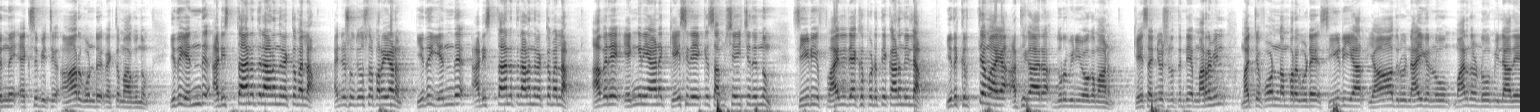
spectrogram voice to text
എന്ന് എക്സിബിറ്റ് ആറ് കൊണ്ട് വ്യക്തമാകുന്നു. ഇത് എന്ത് അടിസ്ഥാനത്തിലാണെന്ന് വ്യക്തമല്ല. അന്വേഷണ ഉദ്യോഗസ്ഥർ പറയുകയാണ് ഇത് എന്ത് അടിസ്ഥാനത്തിലാണെന്ന് വ്യക്തമല്ല. അവരെ എങ്ങനെയാണ് കേസിലേക്ക് സംശയിച്ചതെന്നും സി ഡി ഫയലിൽ രേഖപ്പെടുത്തി കാണുന്നില്ല. ഇത് കൃത്യമായ അധികാര ദുർവിനിയോഗമാണ്. കേസ് അന്വേഷണത്തിന്റെ മറവിൽ മറ്റ് ഫോൺ നമ്പറുകളുടെ സി ഡി ആർ യാതൊരു ന്യായീകരണവും മാനദണ്ഡവും ഇല്ലാതെ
